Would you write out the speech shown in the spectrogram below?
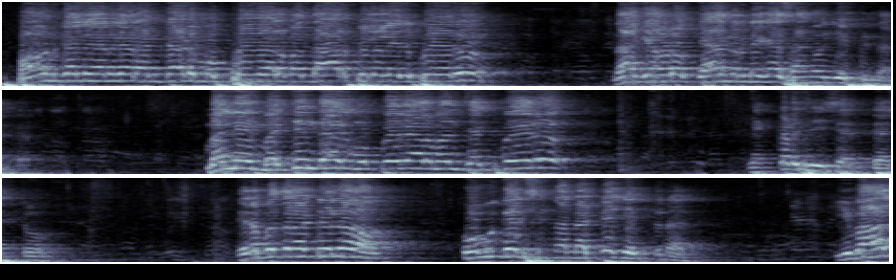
పవన్ కళ్యాణ్ గారు అంటాడు ముప్పై వేల మంది ఆడపిల్లలు వెళ్ళిపోయారు. నాకెవడో కేంద్ర నిఘా సంఘం చెప్పిందంట. మళ్ళీ మద్యం తాగి ముప్పై వేల మంది చచ్చిపోయారు. ఎక్కడ చేశారు టెస్ట్? తిరుపతి లడ్డూలో కొవ్వు కలిసింది అన్నట్టే చెప్తున్నారు. ఇవాళ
